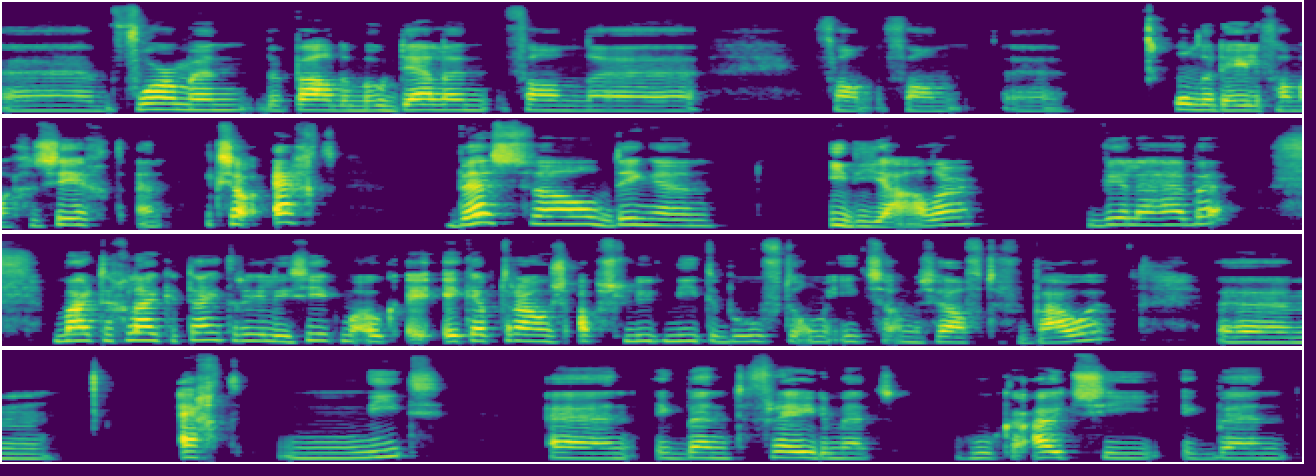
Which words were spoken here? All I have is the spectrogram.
uh, vormen, bepaalde modellen van, van, van onderdelen van mijn gezicht. En ik zou echt best wel dingen idealer willen hebben. Maar tegelijkertijd realiseer ik me ook, ik heb trouwens absoluut niet de behoefte om iets aan mezelf te verbouwen. Um, echt niet. En ik ben tevreden met hoe ik eruit zie. Ik ben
